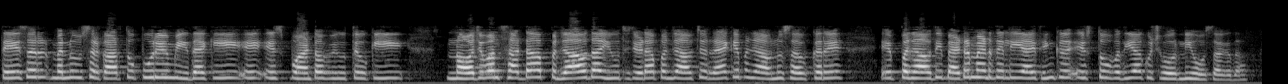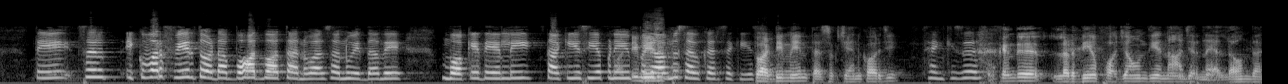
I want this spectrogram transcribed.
ਤੇ ਸਰ, ਮੈਨੂੰ ਸਰਕਾਰ ਤੋਂ ਪੂਰੀ ਉਮੀਦ ਹੈ ਕਿ ਇਹ, ਇਸ ਪੁਆਇੰਟ ਆਫ ਵਿਊ ਤੋਂ ਕਿ ਨੌਜਵਾਨ ਸਾਡਾ ਪੰਜਾਬ ਦਾ ਯੂਥ ਜਿਹੜਾ, ਪੰਜਾਬ 'ਚ ਰਹਿ ਕੇ ਪੰਜਾਬ ਨੂੰ ਸਰਵ ਕਰੇ। ਇਹ ਪੰਜਾਬ ਦੀ ਬੈਟਰਮੈਂਟ ਦੇ ਲਈ ਆਈ ਥਿੰਕ ਇਸ ਤੋਂ ਵਧੀਆ ਕੁਝ ਹੋਰ ਨਹੀਂ ਹੋ ਸਕਦਾ। ਤੇ ਸਰ ਇੱਕ ਵਾਰ ਫੇਰ ਤੁਹਾਡਾ ਬਹੁਤ-ਬਹੁਤ ਧੰਨਵਾਦ ਸਾਨੂੰ ਇਦਾਂ ਦੇ ਮੌਕੇ ਦੇਣ ਲਈ ਤਾਂ ਕਿ ਅਸੀਂ ਆਪਣੇ ਪੰਜਾਬ ਨੂੰ ਸਰਵ ਕਰ ਸਕੀਏ ਤੁਹਾਡੀ ਮਿਹਨਤ ਹੈ ਸੁਖਚੈਨ ਕੌਰ ਜੀ। ਥੈਂਕ ਯੂ ਸਰ ਉਹ ਕਹਿੰਦੇ ਲੜਦੀਆਂ ਫੌਜਾਂ ਹੁੰਦੀਆਂ ਨਾ ਜਰਨੈਲ ਦਾ ਹੁੰਦਾ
